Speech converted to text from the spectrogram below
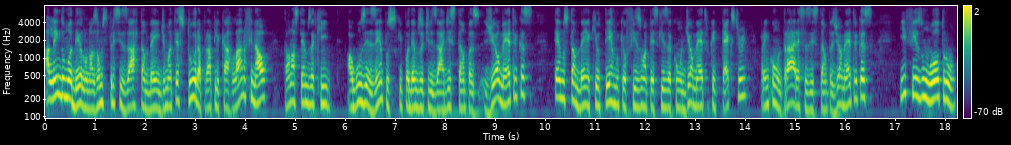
Além do modelo, nós vamos precisar também de uma textura para aplicar lá no final. Então nós temos aqui alguns exemplos que podemos utilizar de estampas geométricas. Temos também aqui o termo que eu fiz uma pesquisa com Geometric Texture para encontrar essas estampas geométricas. E fiz um outro,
